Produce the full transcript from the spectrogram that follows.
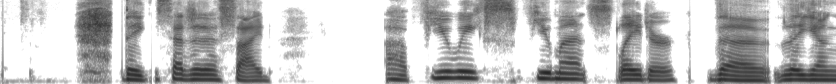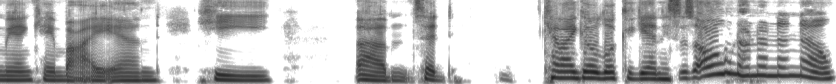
they set it aside. A few weeks, few months later, the the young man came by and he um, said, "Can I go look again?" He says, "Oh no, no, no, no!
